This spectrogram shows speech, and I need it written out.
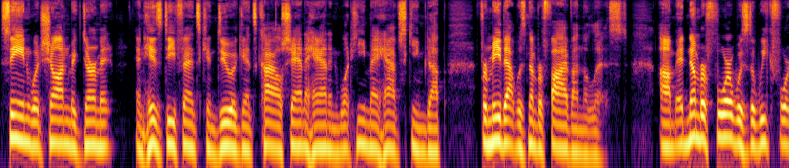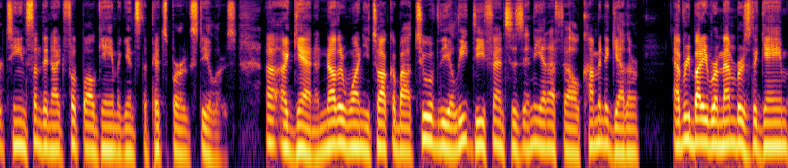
Seeing what Sean McDermott and his defense can do against Kyle Shanahan and what he may have schemed up. For me, that was number five on the list. Um, at number four was the Week 14 Sunday Night Football game against the Pittsburgh Steelers. Uh, again, another one you talk about two of the elite defenses in the NFL coming together. Everybody remembers the game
